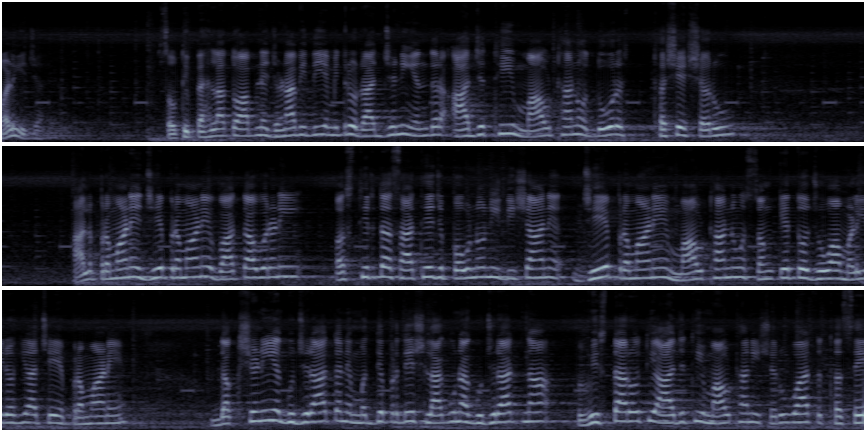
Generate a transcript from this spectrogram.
મળી જાય. સૌથી પહેલાં તો આપને જણાવી દઈએ મિત્રો, રાજ્યની અંદર આજથી માવઠાનો દોર થશે શરૂ. હાલ પ્રમાણે જે પ્રમાણે વાતાવરણી અસ્થિરતા સાથે જ પવનોની દિશા અને જે પ્રમાણે માવઠાનો સંકેતો જોવા મળી રહ્યા છે એ પ્રમાણે દક્ષિણીય ગુજરાત અને મધ્યપ્રદેશ લાગુના ગુજરાતના વિસ્તારોથી આજથી માવઠાની શરૂઆત થશે.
